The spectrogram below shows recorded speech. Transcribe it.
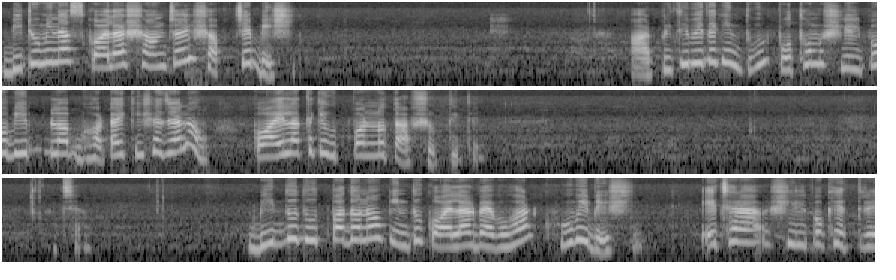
বিটুমিনাস কয়লার সঞ্চয় সবচেয়ে বেশি। আর পৃথিবীতে কিন্তু প্রথম শিল্প বিপ্লব ঘটায় কিসে জানো? কয়লা থেকে উৎপন্ন তাপশক্তিতে। আচ্ছা বিদ্যুৎ উৎপাদনেও কিন্তু কয়লার ব্যবহার খুবই বেশি। এছাড়া শিল্পক্ষেত্রে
